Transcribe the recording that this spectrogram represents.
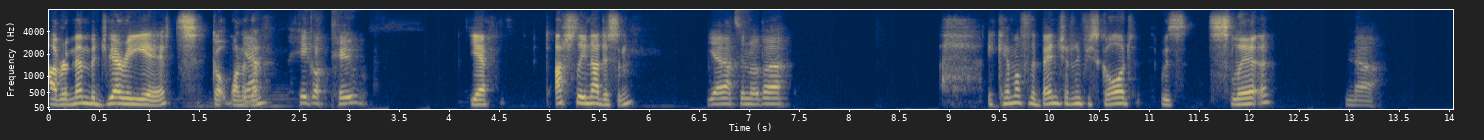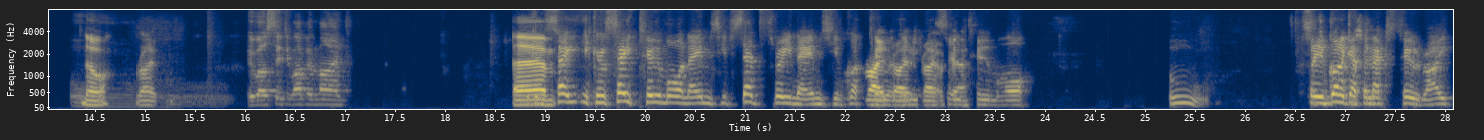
I remember Jerry Yates got one yeah, of them. he got two. Yeah. Ashley Nadesan. Yeah, that's another. He came off the bench. I don't know if he scored. It was Slater. No. No. Right. Who else did you have in mind? You Um, can say you can say two more names. You've said three names. You've got two Right, of right, them. You right, can say okay. two more. ooh. So you've got to get the next two right.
